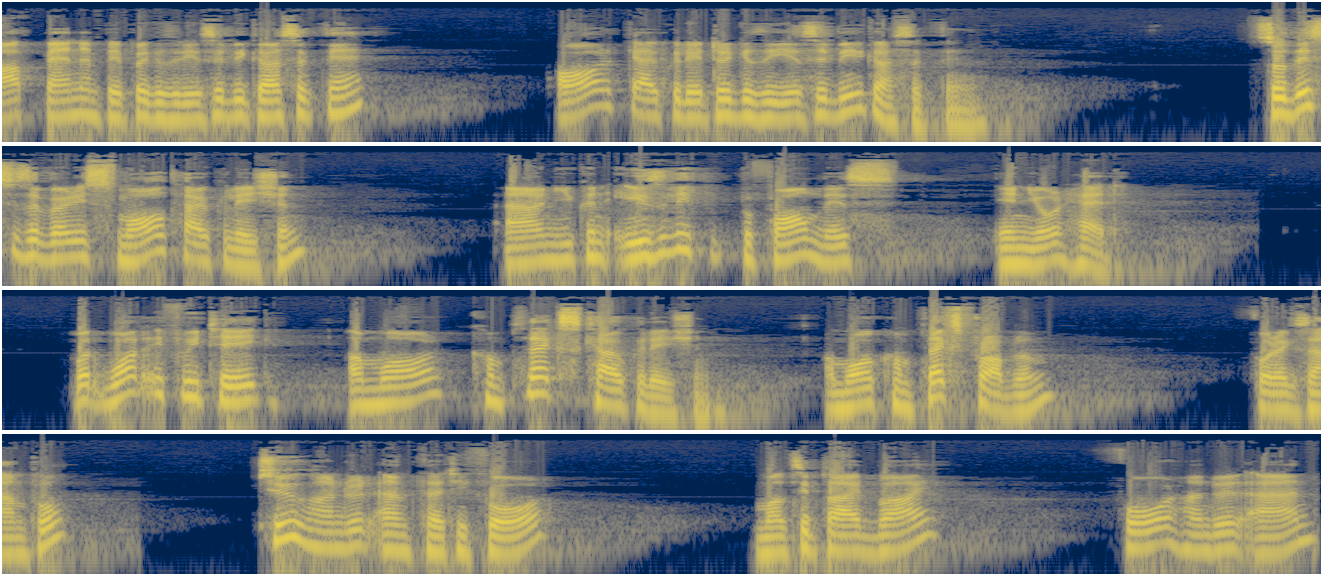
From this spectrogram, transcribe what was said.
آپ پین اینڈ پیپر کے ذریعے سے بھی کر سکتے ہیں اور کیلکولیٹر کے ذریعے سے بھی کر سکتے ہیں so this is a very small calculation and you can easily perform this in your head but what if you take a more complex calculation a more complex problem for example two hundred and thirty four multiplied by four hundred and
